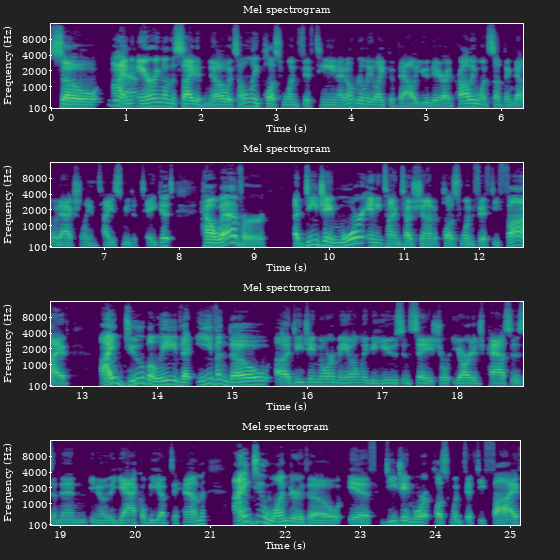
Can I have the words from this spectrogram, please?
So yeah. i'm erring on the side of no it's only plus 115 i don't really like the value there. I probably want something that would actually entice me to take it. However a dj moore anytime touchdown at plus 155 I do believe that even though uh, DJ Moore may only be used in, say, short yardage passes and then, you know, the YAC will be up to him, I do wonder, though, if DJ Moore at plus 155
